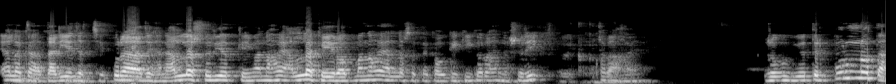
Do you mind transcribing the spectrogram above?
এলাকা দাঁড়িয়ে যাচ্ছে। পুরা যেখানে আল্লাহ শরীয়তকে মানা হয় আল্লাহকে রব মানা হয় আল্লাহর সাথে কাউকে কি করা হয় না? শরীক করা হয়। রবুবিয়তের পূর্ণতা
